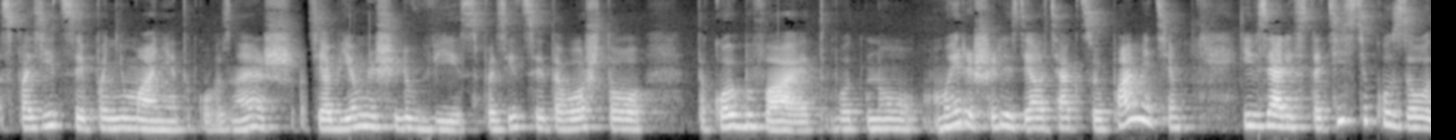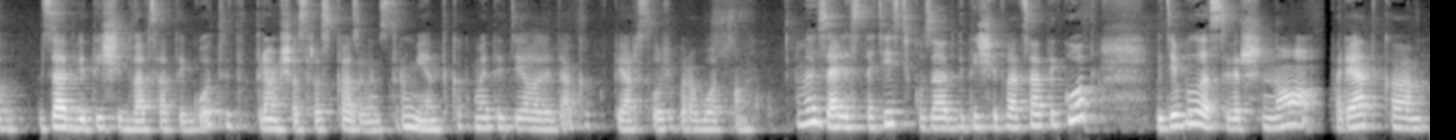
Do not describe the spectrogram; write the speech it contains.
с позиции понимания такого, знаешь, всеобъемлющей любви, с позиции того, что такое бывает. Вот, ну, мы решили сделать акцию памяти и взяли статистику за, за 2020 год. Это прямо сейчас рассказываю инструмент, как мы это делали, да, как пиар-служба работала. Мы взяли статистику за 2020 год, где было совершено порядка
